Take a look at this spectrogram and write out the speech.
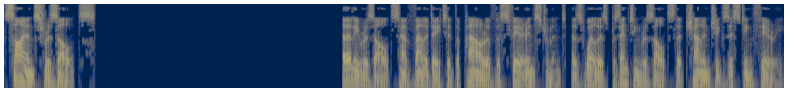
Science results Early results have validated the power of the SPHERE instrument, as well as presenting results that challenge existing theory.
